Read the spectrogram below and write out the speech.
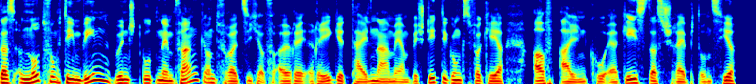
Das Notfunkteam Wien wünscht guten Empfang und freut sich auf eure rege Teilnahme am Bestätigungsverkehr auf allen QRGs. Das schreibt uns hier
